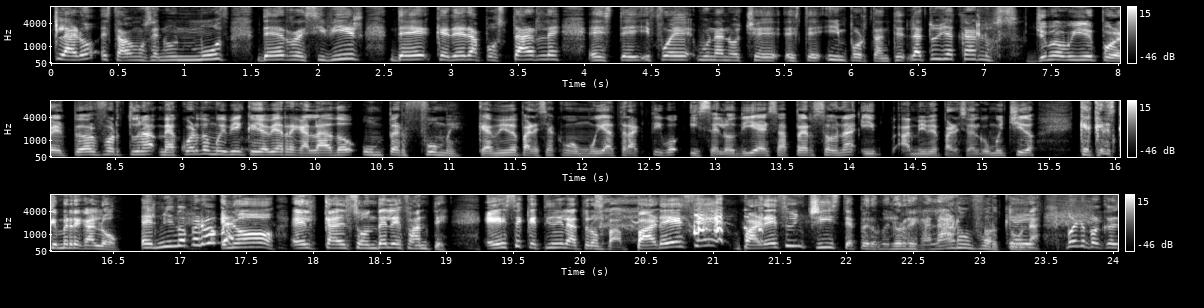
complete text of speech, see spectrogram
Claro, estábamos en un mood de recibir, de querer apostarle, este, y fue una noche este, importante. La tuya, Carlos. Yo me voy a ir por el peor fortuna. Me acuerdo muy bien que yo había regalado un perfume que a mí me parecía como muy atractivo y se lo di a esa persona y a mí me pareció algo muy chido. ¿Qué crees que me regaló? El mismo perfume. No, el calzón de elefante. Ese que tiene la trompa. Parece, parece un chiste, pero me lo regalaron, Fortuna. Bueno, porque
